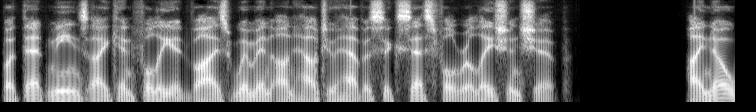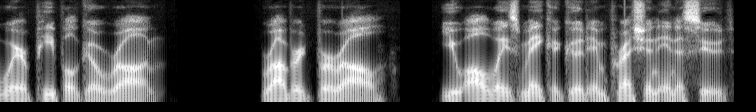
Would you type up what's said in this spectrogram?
But that means I can fully advise women on how to have a successful relationship. I know where people go wrong. Robert Burale, you always make a good impression in a suit.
